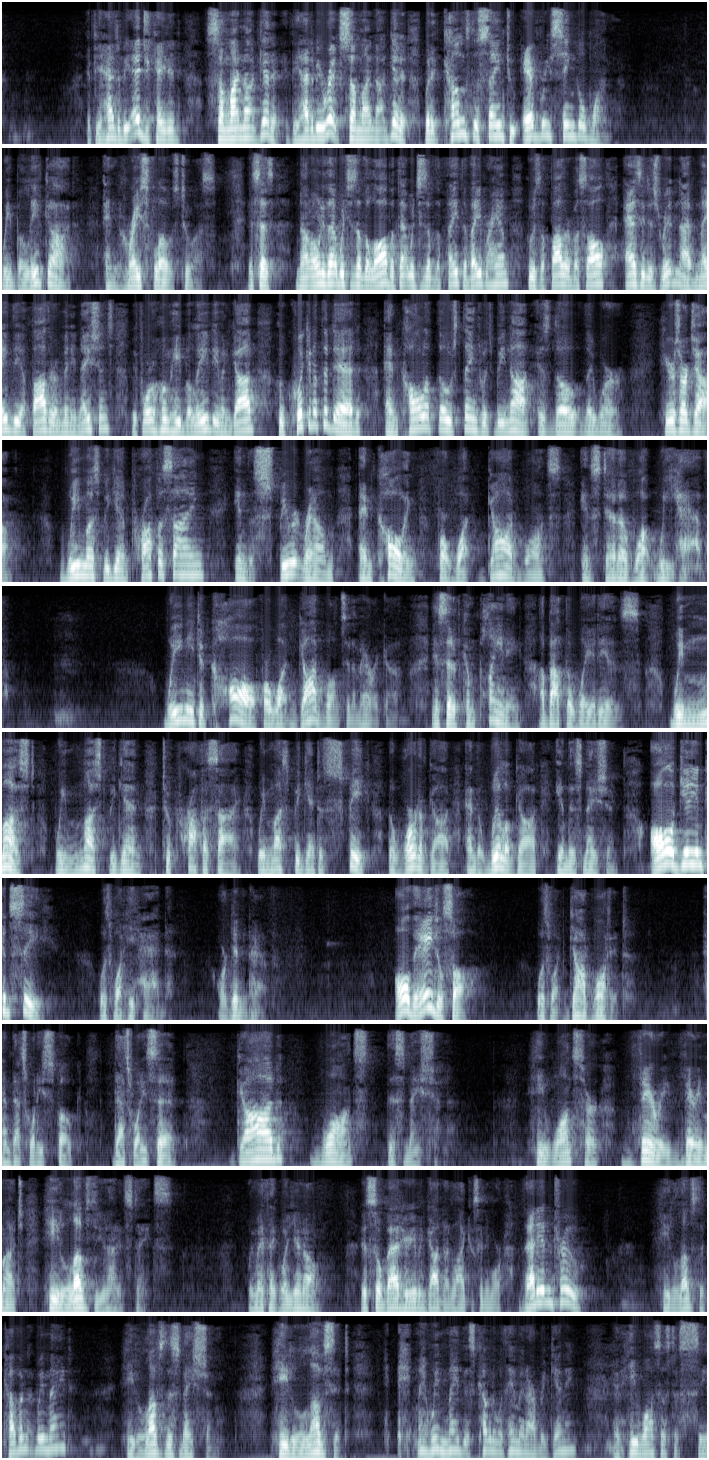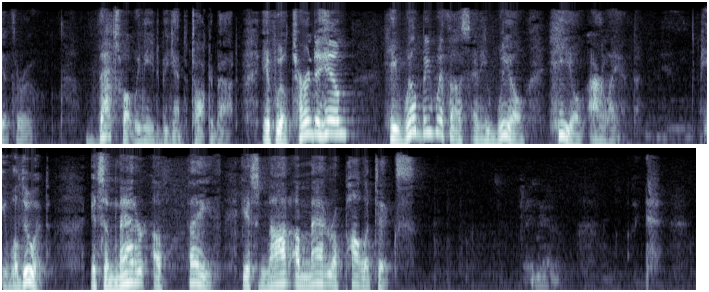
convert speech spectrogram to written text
If you had to be educated, some might not get it. If you had to be rich, some might not get it. But it comes the same to every single one. We believe God, and grace flows to us. It says, not only that which is of the law, but that which is of the faith of Abraham, who is the father of us all. As it is written, I have made thee a father of many nations, before whom he believed, even God, who quickeneth the dead, and calleth those things which be not as though they were. Here's our job. We must begin prophesying in the spirit realm and calling for what God wants instead of what we have. We need to call for what God wants in America instead of complaining about the way it is. We must, we must begin to prophesy. We must begin to speak the Word of God and the will of God in this nation. All Gideon could see was what he had or didn't have. All the angel saw was what God wanted. And that's what he spoke. That's what he said. God wants this nation. He wants her very, very much. He loves the United States. We may think, well, you know, it's so bad here, even God doesn't like us anymore. That isn't true. He loves the covenant we made. He loves this nation. He loves it. Man, we made this covenant with Him in our beginning, and He wants us to see it through. That's what we need to begin to talk about. If we'll turn to Him, He will be with us, and He will heal our land. He will do it. It's a matter of faith. It's not a matter of politics. Amen.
